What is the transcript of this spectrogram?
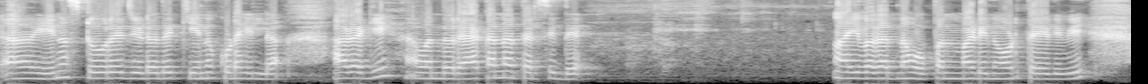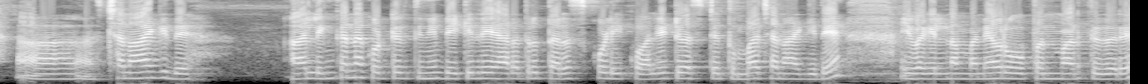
ಆ, ಏನು ಸ್ಟೋರೇಜ್ ಇಡೋದಕ್ಕೆ ಏನು ಕೂಡ ಇಲ್ಲ. ಹಾಗಾಗಿ ಒಂದು ರ್ಯಾಕನ್ನು ತರಿಸಿದ್ದೆ. ಇವಾಗ ಅದನ್ನ ಓಪನ್ ಮಾಡಿ ನೋಡ್ತಾ ಇದ್ದೀವಿ. ಚೆನ್ನಾಗಿದೆ. ಆ ಲಿಂಕನ್ನು ಕೊಟ್ಟಿರ್ತೀನಿ. ಬೇಕಿದ್ರೆ ಯಾರಾದರೂ ತರಿಸ್ಕೊಳ್ಳಿ. ಕ್ವಾಲಿಟಿ ಅಷ್ಟೇ ತುಂಬ ಚೆನ್ನಾಗಿದೆ. ಇವಾಗೆಲ್ಲ ನಮ್ಮ ಮನೆಯವರು ಓಪನ್ ಮಾಡ್ತಿದ್ದಾರೆ.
